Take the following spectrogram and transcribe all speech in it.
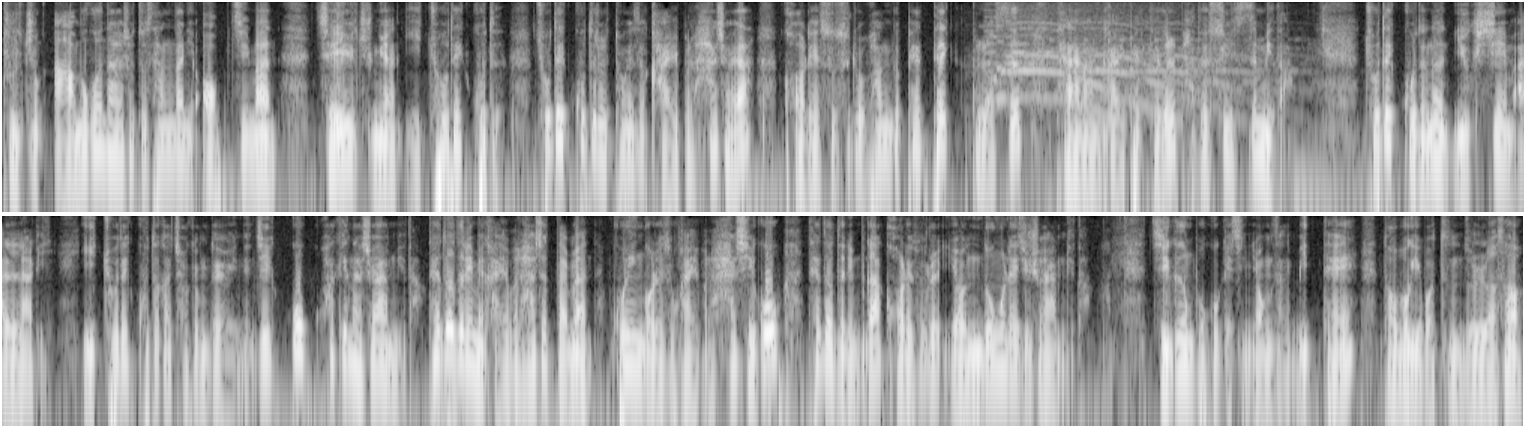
둘 중 아무거나 하셔도 상관이 없지만 제일 중요한 이 초대 코드, 초대 코드를 통해서 가입을 하셔야 거래 수수료 환급 혜택 플러스 다양한 가입 혜택을 받을 수 있습니다. 초대 코드는 6CM 알라리 이 초대 코드가 적용되어 있는지 꼭 확인하셔야 합니다. 테더드림에 가입을 하셨다면 코인 거래소 가입을 하시고 테더드림과 거래소를 연동을 해주셔야 합니다. 지금 보고 계신 영상 밑에 더보기 버튼을 눌러서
